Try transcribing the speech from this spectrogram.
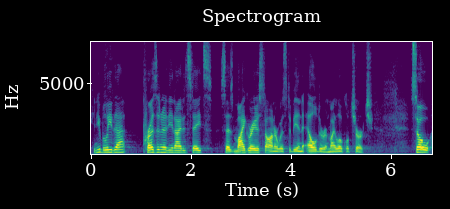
Can you believe that? President of the United States says, My greatest honor was to be an elder in my local church. So,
